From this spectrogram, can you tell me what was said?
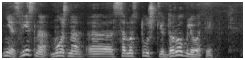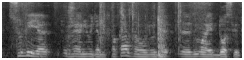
Ні, звісно, можна е, самостужки дороблювати. Сюди я вже людям показував, люди е, мають досвід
